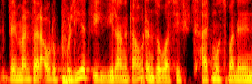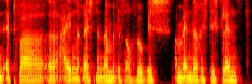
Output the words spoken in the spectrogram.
Wenn man sein Auto poliert, wie, wie lange dauert denn sowas? Wie viel Zeit muss man denn in etwa äh, einrechnen, damit es auch wirklich am Ende richtig glänzt?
